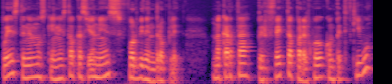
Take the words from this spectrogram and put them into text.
pues tenemos que en esta ocasión es Forbidden Droplet, una carta perfecta para el juego competitivo.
